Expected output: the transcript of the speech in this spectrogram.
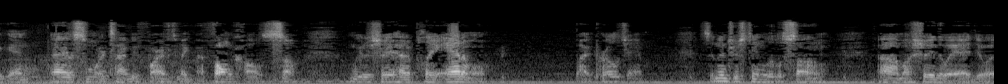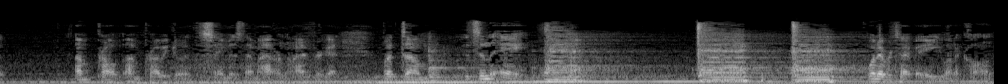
again. I have some more time before I have to make my phone calls, so I'm going to show you how to play Animal by Pearl Jam. It's an interesting little song. Um, I'll show you the way I do it. I'm, I'm probably doing it the same as them. I don't know. I forget. But um, it's in the A. Whatever type of A you want to call it.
